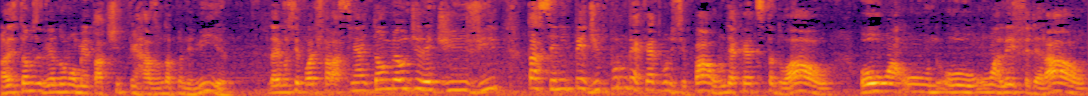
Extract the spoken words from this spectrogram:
Nós estamos vivendo um momento atípico em razão da pandemia. Daí você pode falar assim: ah, então meu direito de ir e vir está sendo impedido por um decreto municipal, um decreto estadual ou uma, um, ou uma lei federal.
